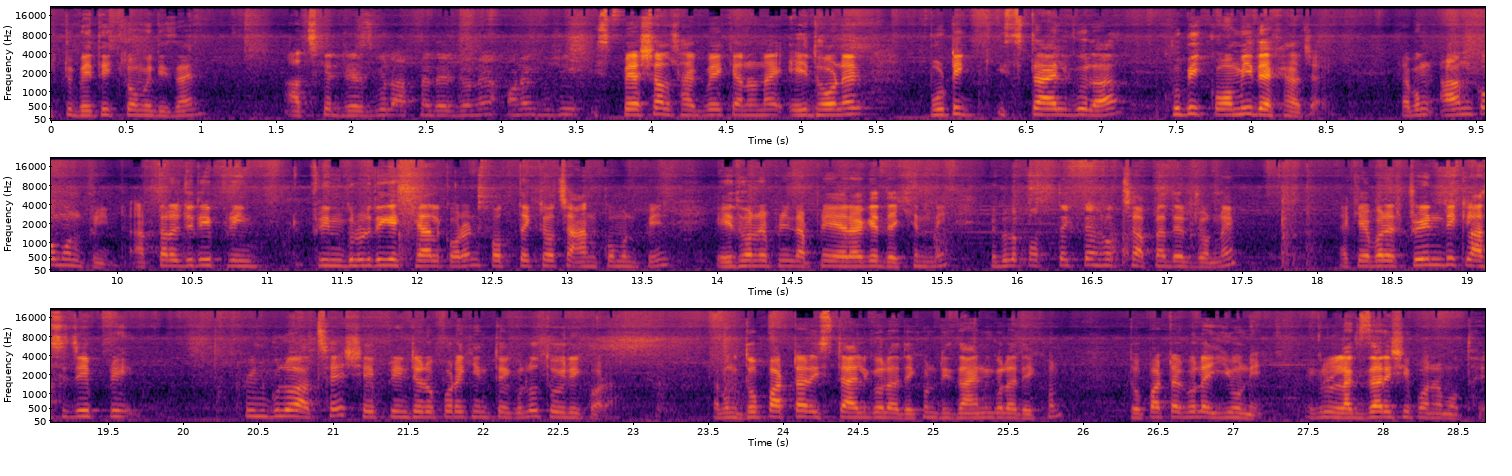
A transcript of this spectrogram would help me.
একটু ব্যতিক্রমী ডিজাইন আজকের ড্রেসগুলো আপনাদের জন্য অনেক বেশি স্পেশাল থাকবে, কেননা এই ধরনের বুটিক স্টাইলগুলা খুবই কমই দেখা যায় এবং আনকমন প্রিন্ট আপনারা যদি প্রিন্ট প্রিন্টগুলোর দিকে খেয়াল করেন, প্রত্যেকটা হচ্ছে আনকমন প্রিন্ট এই ধরনের প্রিন্ট আপনি এর আগে দেখেননি। এগুলো প্রত্যেকটা হচ্ছে আপনাদের জন্য একেবারে ট্রেন্ডি ক্লাসি যে প্রিন্টগুলো আছে, সেই প্রিন্টের উপরে কিন্তু এগুলো তৈরি করা। এবং দোপাট্টার স্টাইলগুলো দেখুন, ডিজাইনগুলো দেখুন। দোপাট্টাগুলো ইউনিক। এগুলো লাক্সারি শিপনের মধ্যে।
